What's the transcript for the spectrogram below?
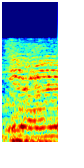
Jai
